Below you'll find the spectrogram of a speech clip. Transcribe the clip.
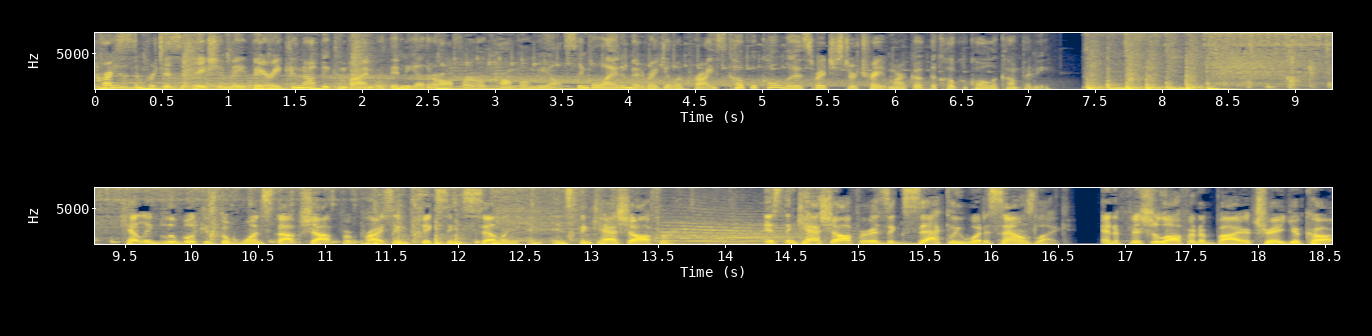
Prices and participation may vary, cannot be combined with any other offer or combo meal. Single item at regular price. Coca Cola is registered trademark of the Coca Cola Company. Kelley Blue Book is the one stop shop for pricing, fixing, selling, and instant cash offering. Instant cash offer is exactly what it sounds like an official offer to buy or trade your car.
